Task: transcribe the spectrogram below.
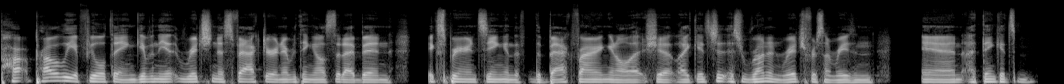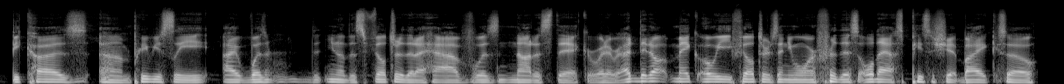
probably a fuel thing, given the richness factor and everything else that I've been experiencing and the the backfiring and all that shit. Like it's just it's running rich for some reason, and I think it's because um, previously I wasn't, you know, this filter that I have was not as thick or whatever. I, they don't make OE filters anymore for this old ass piece of shit bike, so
